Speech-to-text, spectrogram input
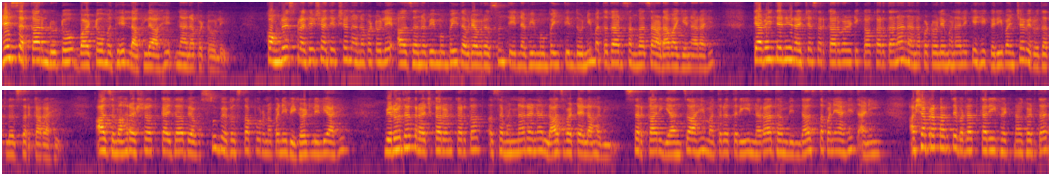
हे सरकार लुटो बाटोमध्ये लागलं आहे नाना पटोले. काँग्रेस प्रदेशाध्यक्ष नाना पटोले आज नवी मुंबई दौऱ्यावर असून ते नवी मुंबईतील दोन्ही मतदारसंघाचा आढावा घेणार आहेत. त्यावेळी त्यांनी राज्य सरकारवर टीका करताना नाना पटोले म्हणाले की हे गरिबांच्या विरोधातलं सरकार आहे. आज महाराष्ट्रात कायदा सुव्यवस्था पूर्णपणे बिघडलेली आहे. विरोधक राजकारण करतात असं म्हणणाऱ्यांना लाज वाटायला हवी. सरकार यांचं आहे मात्र तरी नराधम बिंदास्तपणे आहेत आणि अशा प्रकारचे बलात्कारी घटना घडतात.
